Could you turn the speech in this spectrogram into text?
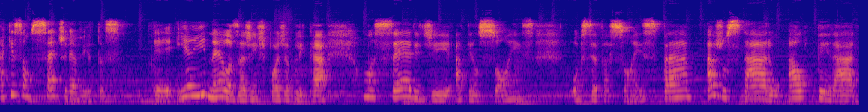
aqui são sete gavetas. É, e aí nelas a gente pode aplicar uma série de atenções, observações para ajustar ou alterar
